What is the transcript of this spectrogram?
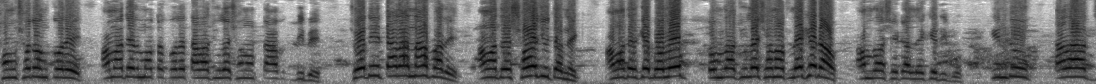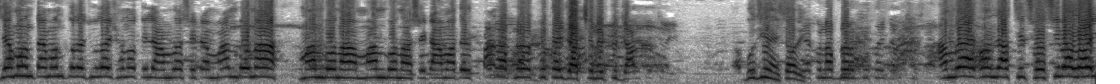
সংশোধন করে, আমাদের মতো করে তারা জুলাই সনদটা দিবে। যদি তারা না পারে, আমাদের সহযোগিতা নেই আমাদেরকে বলো তোমরা জুলাই সনদ লিখে দাও আমরা সেটা লিখে দিব। কিন্তু তারা যেমন তেমন করে জুলাই সনদ দিলে আমরা সেটা মানবো না মানবো না মানবো না সেটা আমাদের আপনারা কোথায় যাচ্ছেন একটু জানতে চাই। বুঝি নাই সরি এখন আপনারা কোথায় যাচ্ছেন? আমরা এখন যাচ্ছি সচিবালয়।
